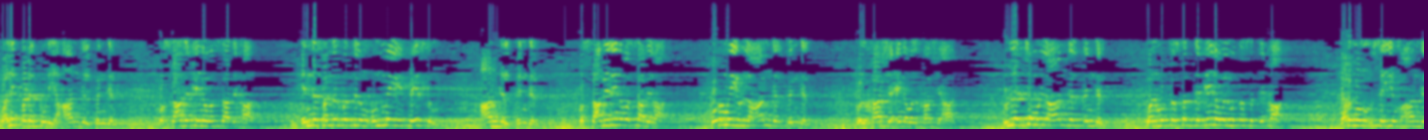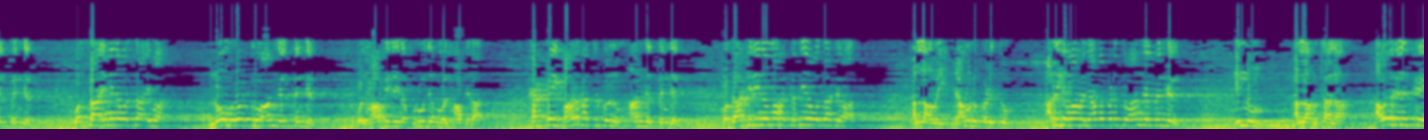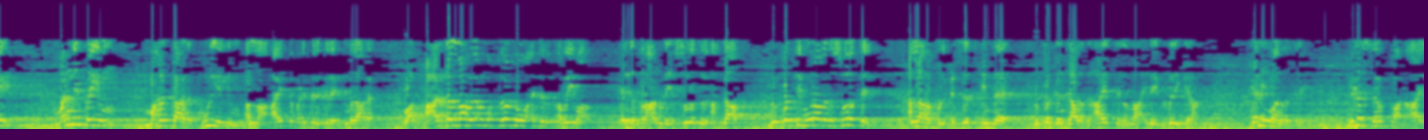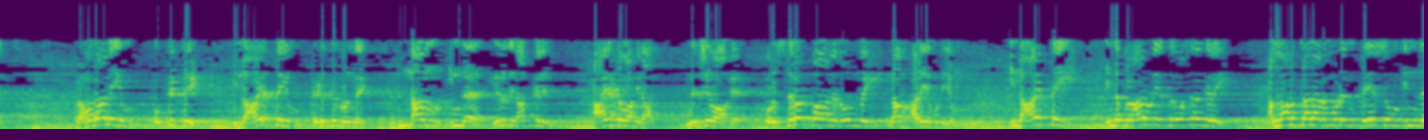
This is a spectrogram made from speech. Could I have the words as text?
வழிபடக்கூடிய ஆண்கள் பெண்கள் எந்த சந்தர்ப்பத்திலும் உண்மையை பேசும் ஆண்கள் பெண்கள் பொறுமையுள்ள ஆண்கள் பெண்கள் உள்ளச்சம் உள்ள ஆண்கள் பெண்கள் தர்மம் செய்யும் ஆண்கள் பெண்கள் நோம்பு நோக்கும் ஆண்கள் பெண்கள் கற்பை பாதுகாத்துக் கொள்ளும் ஆண்கள் பெண்கள் அல்லாவை ஞாபகப்படுத்தும் அதிகமாக ஞாபகப்படுத்தும் ஆண்கள் பெண்கள் இன்னும் அல்லாஹு அவர்களுக்கு மன்னிப்பையும் மகத்தான கூலியையும் அல்லாஹ் ஆயத்தப்படுத்திருக்கிறேன் என்பதாக. என்ற குரானுடைய சூரத்தில் அஹாப் முப்பத்தி மூணாவது சூரத்தில் அல்லாஹ் ரபுல் இந்த முப்பத்தஞ்சாவது ஆயத்தில் அல்லாஹ் இதை விவரிக்கிறார் கண்ணியமானவர்களே மிக சிறப்பான ஆயத். ரமதானையும் ஒப்பிட்டு இந்த ஆயத்தையும் எடுத்துக்கொண்டு நாம் இந்த இறுதி நாட்களில் ஆயத்தமாகினால் நிச்சயமாக ஒரு சிறப்பான நோன்பை நாம் அடைய முடியும். இந்த ஆயத்தை இந்த குரானுடைய திருவசனங்களை அல்லாஹாலா நம்முடன் பேசும் இந்த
